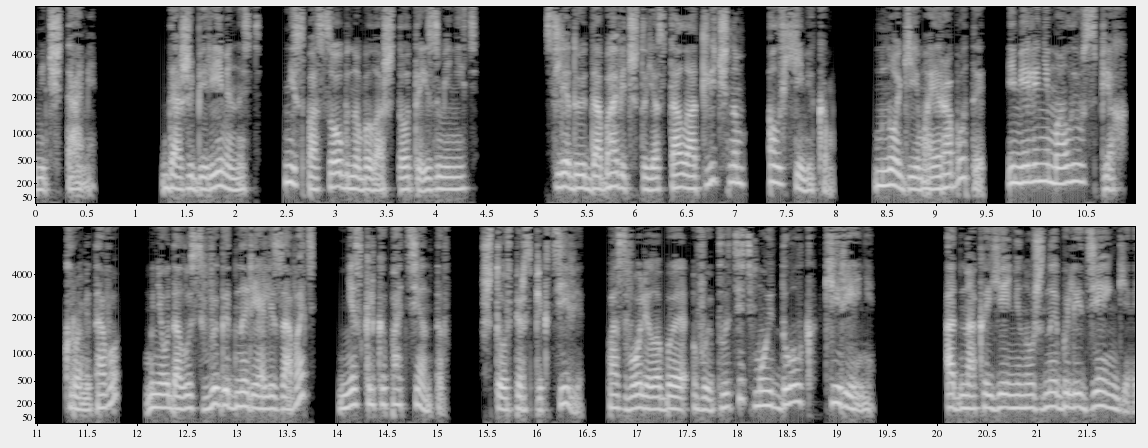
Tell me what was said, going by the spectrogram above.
мечтами. Даже беременность не способна была что-то изменить. Следует добавить, что я стала отличным алхимиком. Многие мои работы имели немалый успех. Кроме того, мне удалось выгодно реализовать несколько патентов, что в перспективе позволило бы выплатить мой долг Кирене. Однако ей не нужны были деньги.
